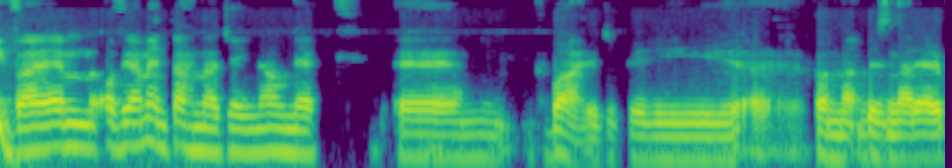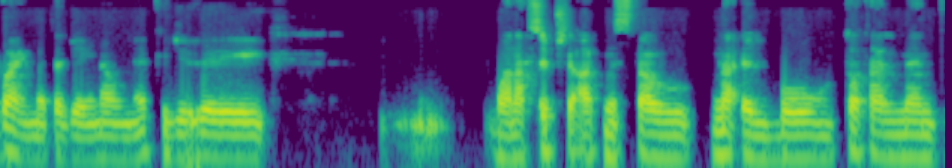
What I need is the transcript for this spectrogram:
Iva, ovvjament aħna ġejna hawnhekk kbar, ġifiri konna qbiżna l-40 meta ġejna hawnhekk, ġifiri ma naħsibx li qatt nistgħu naqilbu totalment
